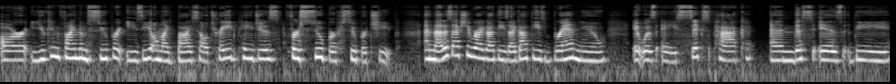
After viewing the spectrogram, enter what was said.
are you can find them super easy on like buy sell trade pages for super, super cheap. And that is actually where I got these. I got these brand new. It was a six pack and this is the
